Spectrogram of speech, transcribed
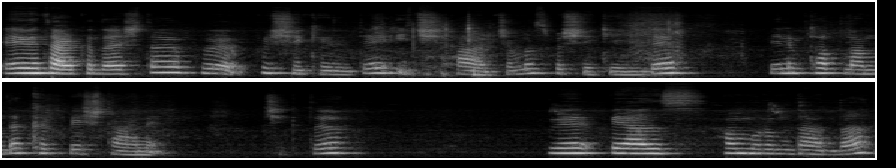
Evet arkadaşlar bu, bu şekilde iç harcımız bu şekilde. Benim toplamda 45 tane çıktı. Ve beyaz hamurumdan da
